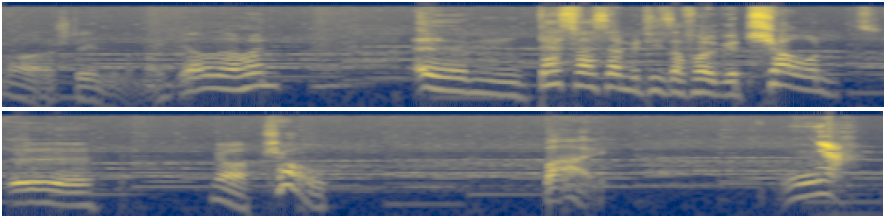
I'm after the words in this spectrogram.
Na, da stehen wir nochmal gerne hin. Ähm, das war's dann mit dieser Folge. Ciao und, äh, ja, ciao. Bye. Ja.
